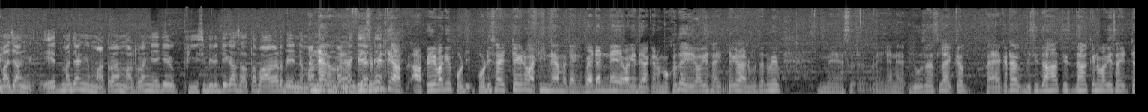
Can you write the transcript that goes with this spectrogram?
මචන් ඒත් මචන් මට මටරන් ඒක පිසිබිලිටික සත පාගට පෙන්න්න මන්න අපේ වගේ පොඩි පොඩි සයිට්කට වටින්නෑ මචන් වැඩන්න ඒ වගේ දෙයක්කර මොකද ඒ වගේ සයිට් එක අනුතන මේ ගැන යසස්ලා එක පෑකට විසිදහ තිස්දා කෙන වගේ සයිට්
